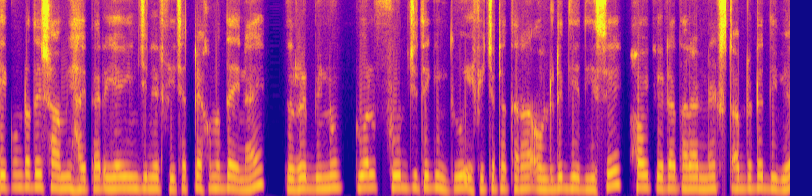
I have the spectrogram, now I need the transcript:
এই কোনটাতে Xiaomi হাইপার এআই ইঞ্জিনের ফিচারটা এখনও দেয় নাই। টুয়েলভ ফোর জিতে কিন্তু এই ফিচারটা তারা অলরেডি দিয়ে দিয়েছে। হয়তো এটা তারা নেক্সট আপডেটে দিবে।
